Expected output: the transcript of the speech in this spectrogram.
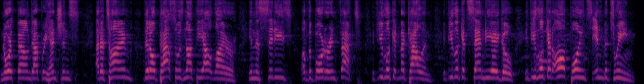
northbound apprehensions, at a time that El Paso is not the outlier in the cities of the border. In fact, if you look at McAllen, if you look at San Diego, if you look at all points in between,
